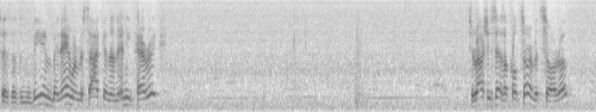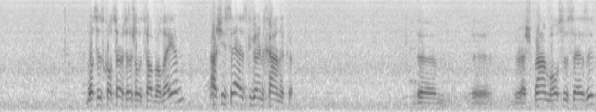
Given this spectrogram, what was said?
Says that the Nevi'im b'nei were masakin on any perik, So Rashi says, I'll call Tzara B'Tzara. What's this called Tzara Social Tov as she says to go in Hanukkah. The, the, the Rashbam also says it.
